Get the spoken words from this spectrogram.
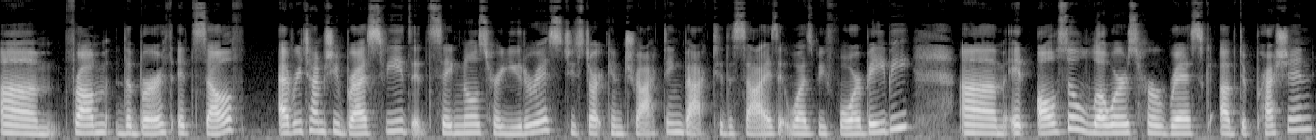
um, from the birth itself. Every time she breastfeeds, it signals her uterus to start contracting back to the size it was before baby. Um, it also lowers her risk of depression.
